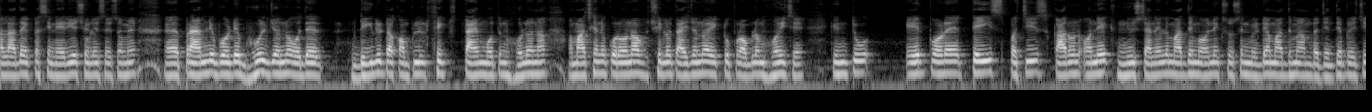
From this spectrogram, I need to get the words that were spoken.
আলাদা একটা সিনারিও ছিল, সেই সময় প্রাইমারি বোর্ডে ভুল জন্য ওদের ডিগ্রিটা কমপ্লিট ঠিক টাইম মতন হলো না। মাঝখানে করোনা ছিল, তাই জন্য একটু প্রবলেম হয়েছে। কিন্তু এরপরে তেইশ, পঁচিশ, কারণ অনেক নিউজ চ্যানেলের মাধ্যমে, অনেক সোশ্যাল মিডিয়ার মাধ্যমে আমরা জানতে পেরেছি।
